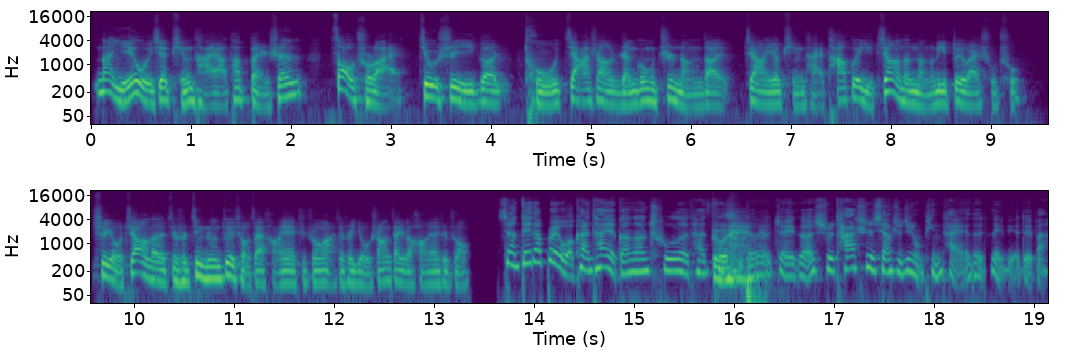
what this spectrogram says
那也有一些平台啊，它本身造出来就是一个图加上人工智能的这样一个平台，它会以这样的能力对外输出。是有这样的，就是竞争对手在行业之中啊，就是友商在这个行业之中。像 DataBridge，我看他也刚刚出了他自己的这个，是他是像是这种平台的类别，对吧？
